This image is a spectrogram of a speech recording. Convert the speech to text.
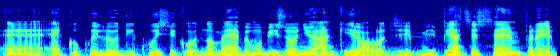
Eh, ecco quello di cui secondo me abbiamo bisogno anche oggi. Mi piace sempre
